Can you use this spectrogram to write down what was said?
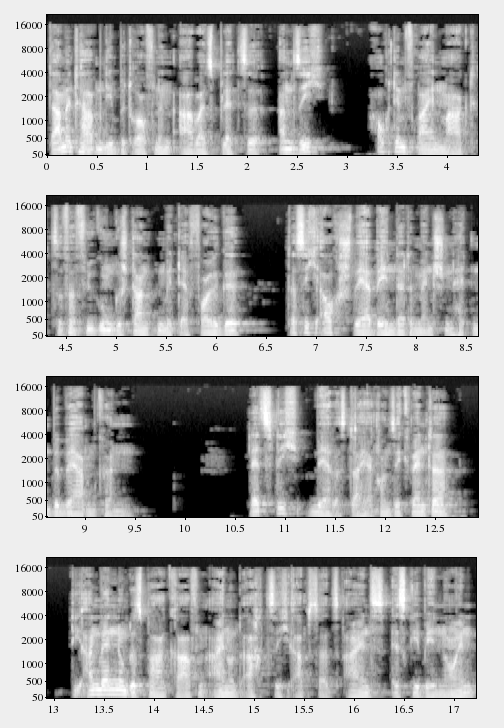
Damit haben die betroffenen Arbeitsplätze an sich auch dem freien Markt zur Verfügung gestanden mit der Folge, dass sich auch schwerbehinderte Menschen hätten bewerben können. Letztlich wäre es daher konsequenter die Anwendung des § 81 Absatz 1 SGB IX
